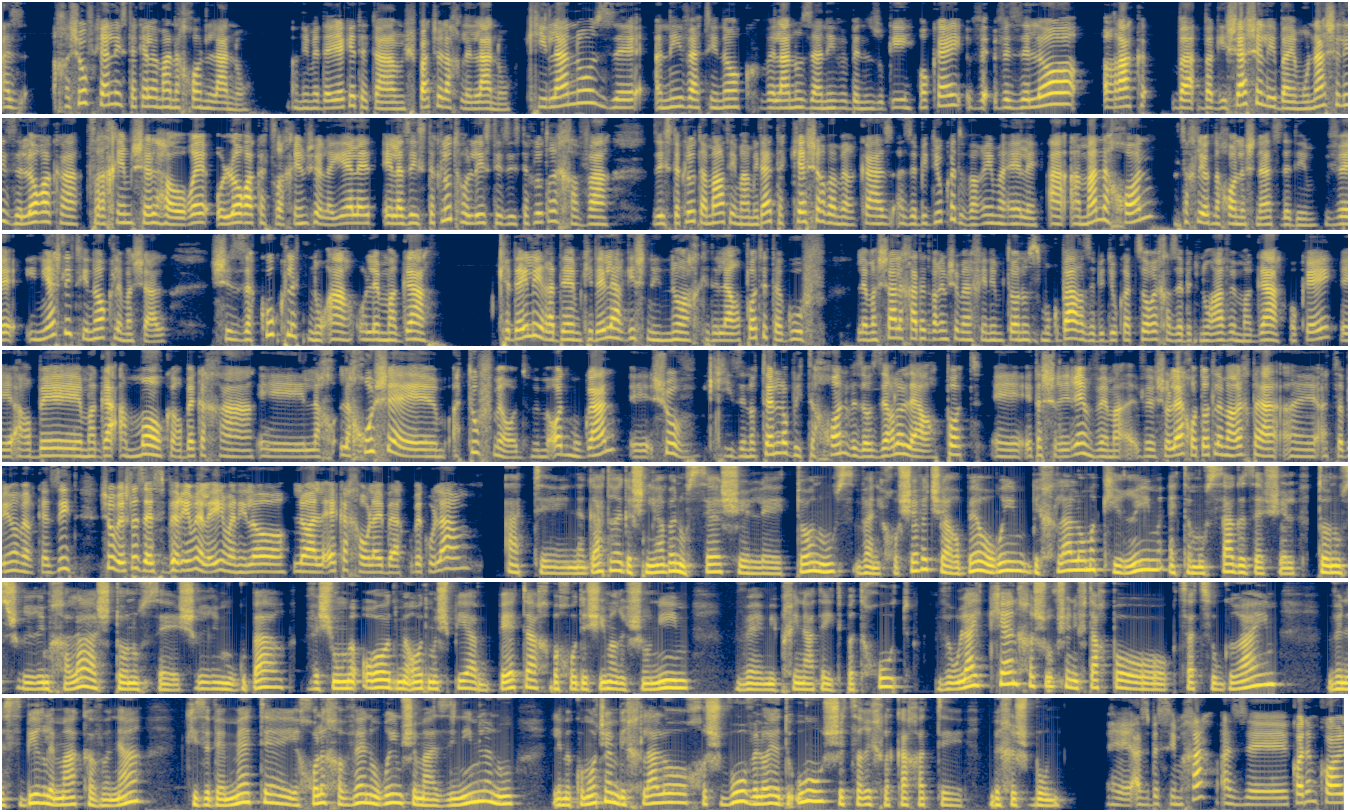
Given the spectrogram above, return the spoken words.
אז חשוב כן להסתכל על מה נכון לנו. אני מדייקת את המשפט שלך ללנו. כי לנו זה אני והתינוק, ולנו זה אני ובן זוגי, אוקיי? ו- וזה לא רק בגישה שלי, באמונה שלי, זה לא רק הצרכים של ההורה, או לא רק הצרכים של הילד, אלא זה הסתכלות הוליסטית, זה הסתכלות רחבה, זה הסתכלות, אמרתי, מעמידה את הקשר במרכז, אז זה בדיוק הדברים האלה. המה נכון, צריך להיות נכון לשני הצדדים. ואם יש לי תינוק, למשל, שזקוק לתנועה או למגע כדי להירדם, כדי להרגיש נינוח, כדי להרפות את הגוף, למשל, אחד הדברים שמאפיינים טונוס מוגבר זה בדיוק הצורך הזה בתנועה ומגע, אוקיי? אה, הרבה מגע עמוק, הרבה ככה אה, לח, לחוש אה, עטוף מאוד ומאוד מוגן. אה, שוב, כי זה נותן לו ביטחון וזה עוזר לו להרפות אה, את השרירים ומה, ושולח אותות למערכת העצבים המרכזית. שוב, יש לזה הסברים מלאים, אני לא, לא אלאה ככה אולי בכולם. את אה, נגעת רגע שנייה בנושא של אה, טונוס, ואני חושבת שהרבה הורים בכלל לא מכירים את המושג הזה של טונוס שרירים חלש, טונוס אה, שרירים מוגבר, ושהוא מאוד מאוד משפיע בטח בחודשים הראשונים, ומבחינת ההתפתחות, ואולי כן חשוב שנפתח פה קצת סוגריים ונסביר למה הכוונה, כי זה באמת יכול לכוון הורים שמאזינים לנו למקומות שהם בכלל לא חשבו ולא ידעו שצריך לקחת אה, בחשבון. אה, אז בשמחה. אז קודם כל,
